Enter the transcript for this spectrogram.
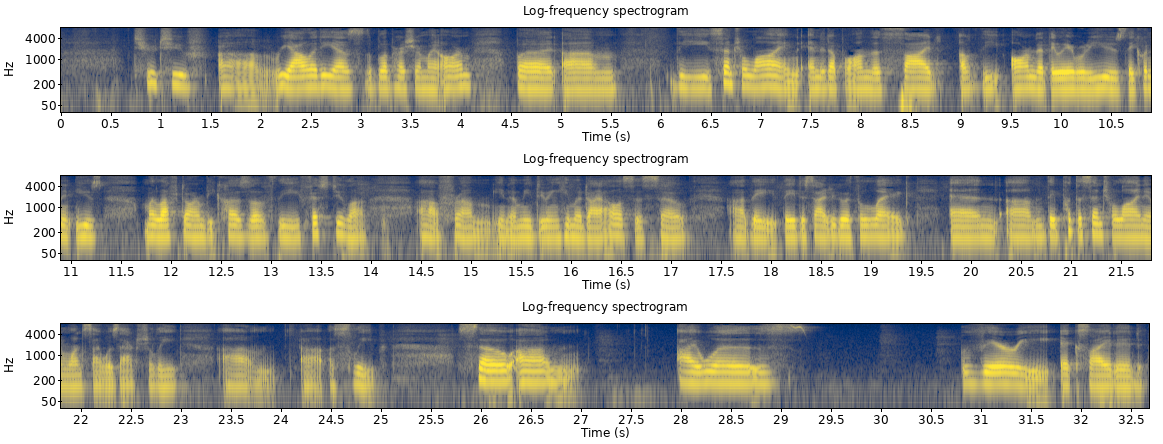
true to uh, reality as the blood pressure in my arm, but. Um, the central line ended up on the side of the arm that they were able to use. They couldn't use my left arm because of the fistula. uh, from you know me doing hemodialysis. So uh, they they decided to go with the leg, and um, they put the central line in once I was actually um, uh, asleep. So um, I was very excited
